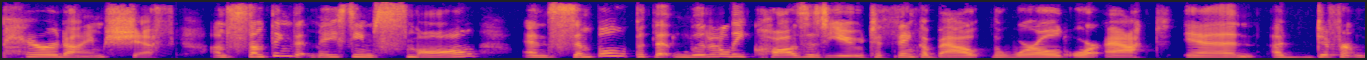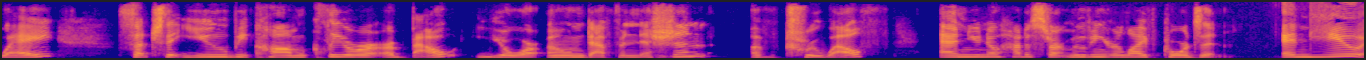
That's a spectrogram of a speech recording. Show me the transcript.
paradigm shift um, something that may seem small and simple but that literally causes you to think about the world or act in a different way such that you become clearer about your own definition of true wealth and you know how to start moving your life towards it and you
